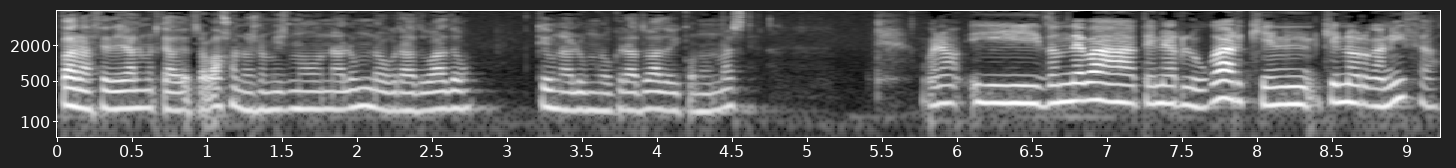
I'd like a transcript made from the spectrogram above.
para acceder al mercado de trabajo. No es lo mismo un alumno graduado que un alumno graduado y con un máster. Bueno, ¿y dónde va a tener lugar? ¿Quién, quién lo organiza?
